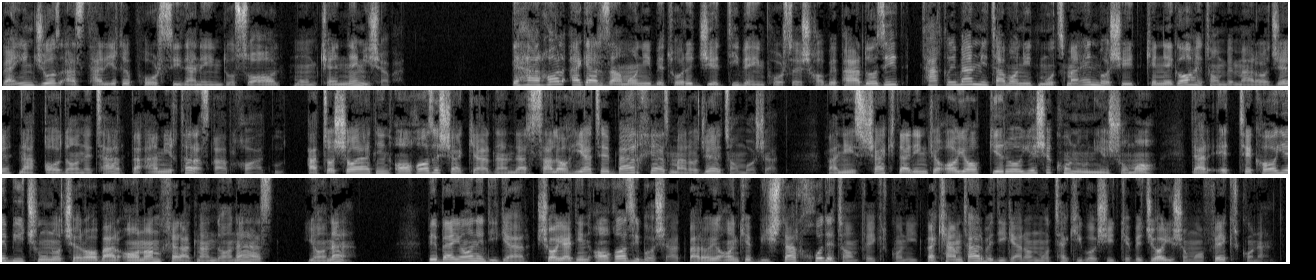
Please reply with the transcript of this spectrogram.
و این جز از طریق پرسیدن این دو سوال ممکن نمی شود. به هر حال اگر زمانی به طور جدی به این پرسش ها بپردازید تقریبا می توانید مطمئن باشید که نگاهتان به مراجع نقادانه تر و عمیقتر از قبل خواهد بود. حتی شاید این آغاز شک کردن در صلاحیت برخی از مراجعتان باشد و نیز شک در این که آیا گرایش کنونی شما در اتکای بیچون و چرا بر آنان خردمندانه است یا نه به بیان دیگر شاید این آغازی باشد برای آنکه بیشتر خودتان فکر کنید و کمتر به دیگران متکی باشید که به جای شما فکر کنند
